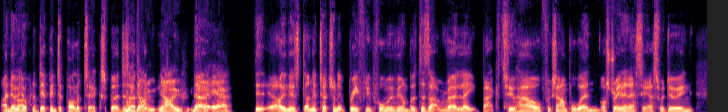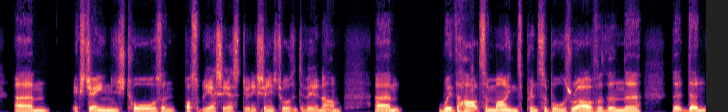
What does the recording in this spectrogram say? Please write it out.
I know but, we don't want to dip into politics, but does we that, don't. No, no, no yeah. I'm going, to, I'm going to touch on it briefly before moving on, but does that relate back to how, for example, when Australian SAS were doing um, exchange tours and possibly SAS doing exchange tours into Vietnam, um, with the hearts and minds principles rather than the than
